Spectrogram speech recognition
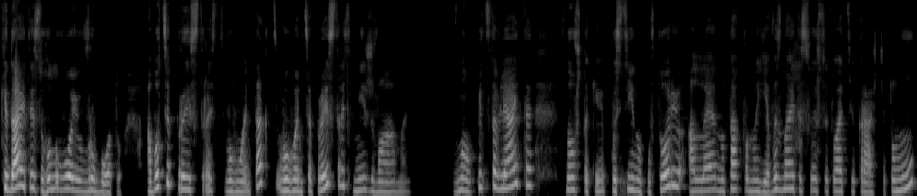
кидаєтесь головою в роботу. Або це пристрасть, вогонь. Так? Вогонь це пристрасть між вами. Знову підставляйте, знову ж таки, постійно повторюю, але ну так воно є. Ви знаєте свою ситуацію краще. Тому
